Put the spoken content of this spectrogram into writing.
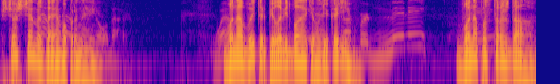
Що ще ми знаємо про неї? Вона витерпіла від багатьох лікарів. Вона постраждала.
